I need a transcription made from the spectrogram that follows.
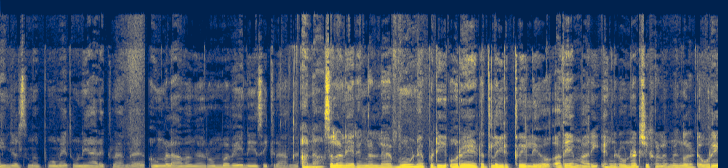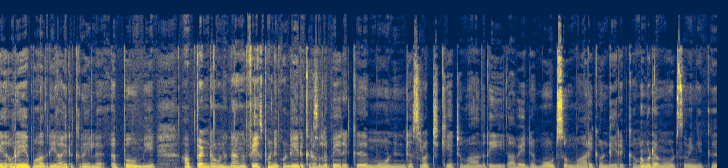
ஏஞ்சல்ஸும் எப்பவுமே துணையாக இருக்கிறாங்க. உங்களை அவங்க ரொம்பவே நேசிக்கிறாங்க. ஆனால் சில நேரங்களில் மூணு எப்படி ஒரே இடத்துல இருக்கிற இல்லையோ அதே மாதிரி எங்களோட உணர்ச்சிகளும் எங்கள்கிட்ட ஒரே ஒரே மாதிரியாக இருக்கிற இல்லை எப்போவுமே அப் அண்ட் டவுனை நாங்கள் ஃபேஸ் பண்ணிக்கொண்டே இருக்கிறோம். சில பேருக்கு மூணுன்ற சுழற்சிக்கு ஏற்ற மாதிரி அவையோட மூட்ஸும் மாறிக்கொண்டே இருக்கும். உங்களோட மூட்ஸ் இவங்களுக்கு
